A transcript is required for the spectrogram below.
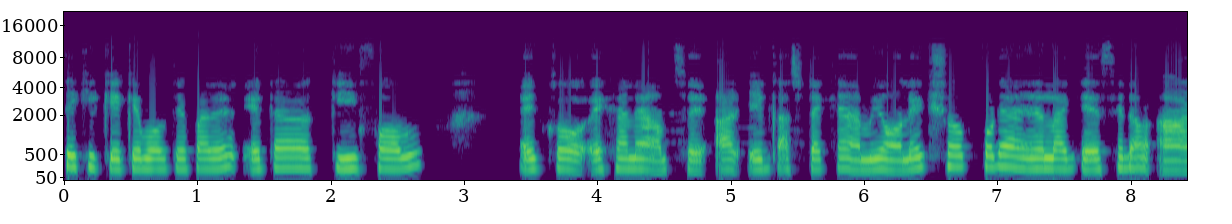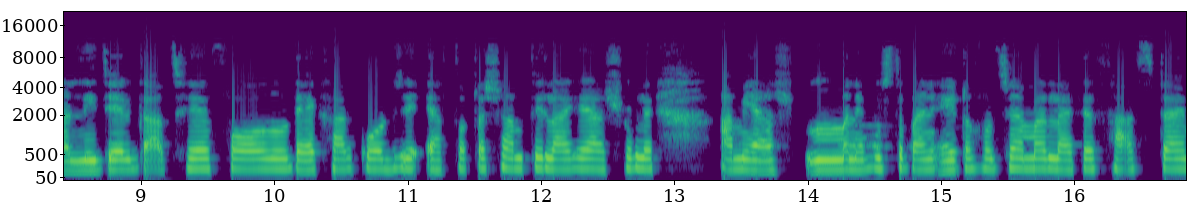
দেখি কে কে বলতে পারেন। এটা কি ফল? এই তো এখানে আছে। আর এই গাছটাকে আমি অনেক শখ করে এনে লাগিয়েছিলাম। আর নিজের গাছে ফল দেখার পর যে এতটা শান্তি লাগে, আসলে আমি মানে বুঝতে পারিনি। এটা হচ্ছে আমার লাইফের ফার্স্ট টাইম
